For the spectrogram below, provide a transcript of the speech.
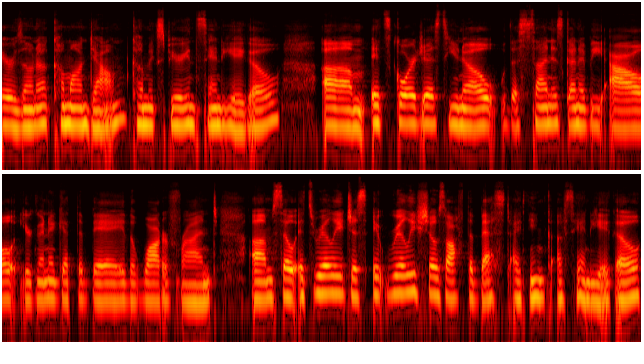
Arizona, come on down, come experience San Diego. Um, it's gorgeous. You know, the sun is going to be out. You're going to get the bay, the waterfront. Um, so it's really just it really shows off the best I think of San Diego,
